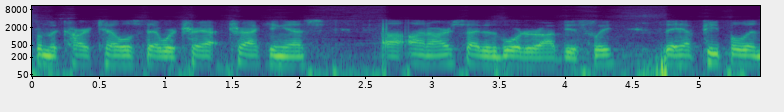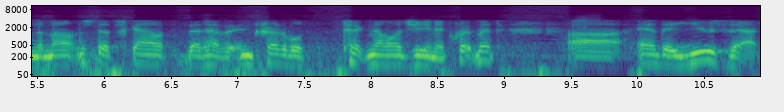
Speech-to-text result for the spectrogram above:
from the cartels that were tra- tracking us uh, on our side of the border, obviously. They have people in the mountains that scout that have incredible technology and equipment, uh, and they use that.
